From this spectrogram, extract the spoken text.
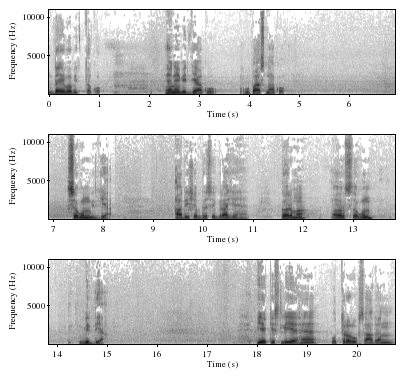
दैव वित्त को, यानी विद्या को, उपासना को, सगुण विद्या आदि शब्द से ग्राह्य है। कर्म और सगुण विद्या। ये किस लिए है? पुत्र रूप साधन,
